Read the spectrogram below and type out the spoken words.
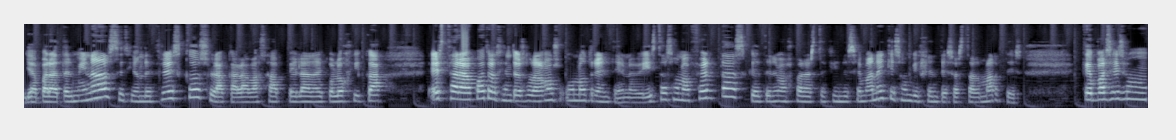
Ya para terminar, sección de frescos, la calabaza pelada ecológica estará a 400 gramos, 1,39. Y estas son ofertas que tenemos para este fin de semana y que son vigentes hasta el martes. Que paséis un...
